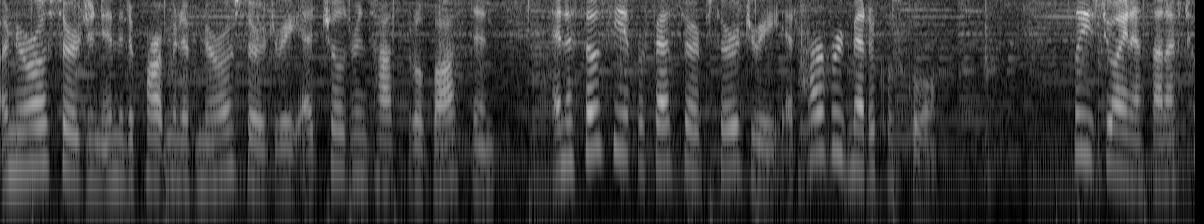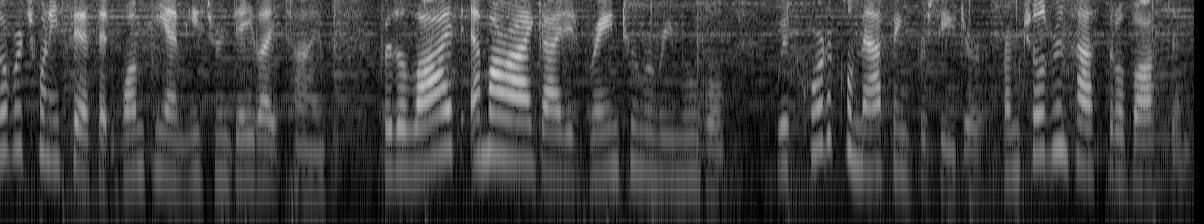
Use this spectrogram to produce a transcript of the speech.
a neurosurgeon in the Department of Neurosurgery at Children's Hospital Boston and Associate Professor of Surgery at Harvard Medical School. Please join us on October 25th at 1 p.m. Eastern Daylight Time for the live MRI guided brain tumor removal with cortical mapping procedure from Children's Hospital Boston.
